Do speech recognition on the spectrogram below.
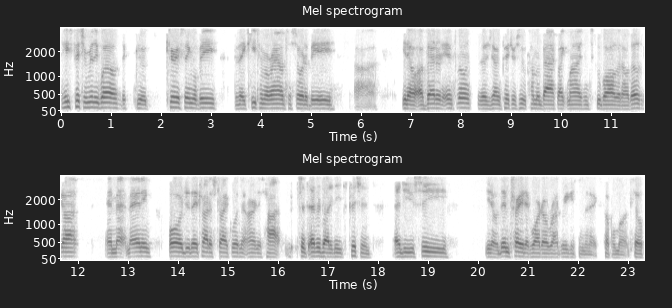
he's pitching really well. The, the curious thing will be, do they keep him around to sort of be uh, – you know, a veteran influence to those young pitchers who are coming back like Mize and Skubal and all those guys and Matt Manning? Or do they try to strike when the iron is hot since everybody needs pitching? And do you see, you know, them trade Eduardo Rodriguez in the next couple months? So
